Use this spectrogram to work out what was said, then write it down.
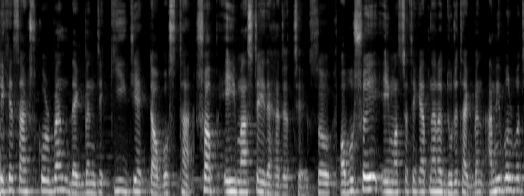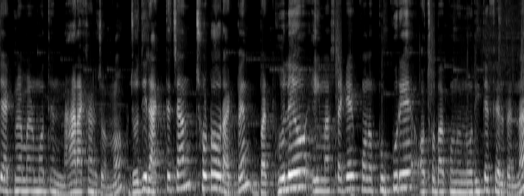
লিখে সার্চ করবেন, দেখবেন যে কি যে একটা অবস্থা। সব এই মাছটাই দেখা যাচ্ছে। সো অবশ্যই এই মাছটা থেকে আপনারা দূরে থাকবেন। আমি বলব যে অ্যাকুরিয়ামের মধ্যে না রাখার জন্য যদি রাখতে চান, ছোটও রাখবেন বাট হলেও এই মাছটাকে কোনো পুকুরে অথবা কোনো নদীতে ফেলবেন না।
